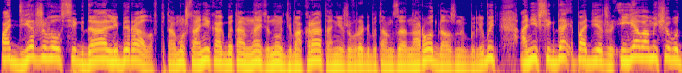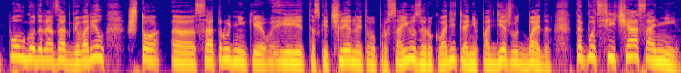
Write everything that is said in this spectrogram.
поддерживал всегда либералов, потому что они как бы там, знаете, ну, демократы, они же вроде бы там за народ должны были быть, они всегда поддерживали. И я вам еще вот полгода назад говорил, что э, сотрудники и, так сказать, члены этого профсоюза, руководители, они поддерживают Байдена. Так вот сейчас они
